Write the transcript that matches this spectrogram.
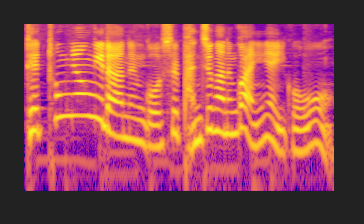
대통령이라는 것을 반증하는 거 아니냐 이거.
